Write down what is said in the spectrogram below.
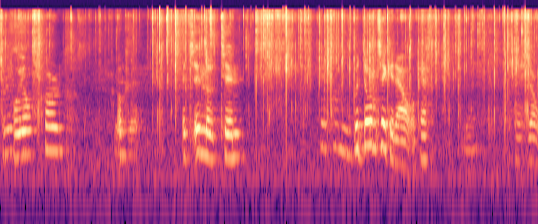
The foil card. Okay. It's in the tin, but don't take it out, okay? Okay, so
